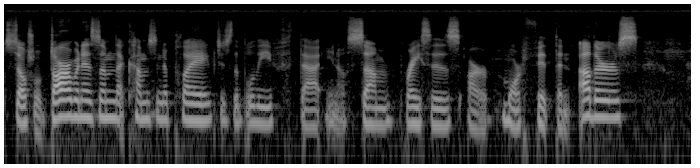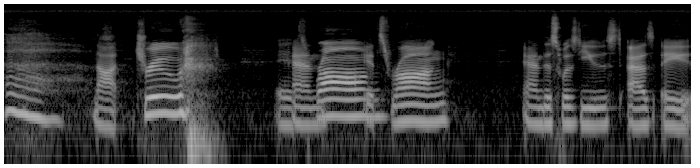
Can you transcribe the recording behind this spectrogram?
social Darwinism that comes into play, which is the belief that, you know, some races are more fit than others. Not true. It's and wrong. It's wrong. And this was used as a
